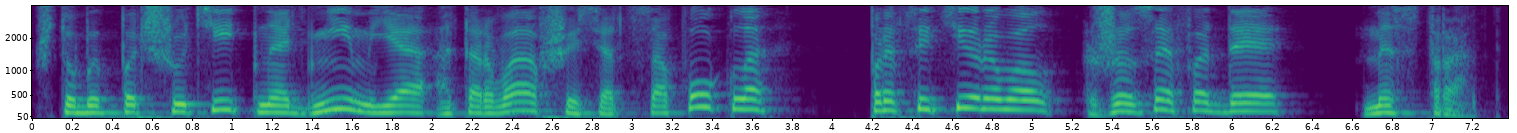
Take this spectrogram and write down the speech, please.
Чтобы подшутить над ним, я, оторвавшись от Софокла, процитировал Жозефа де Местрат.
